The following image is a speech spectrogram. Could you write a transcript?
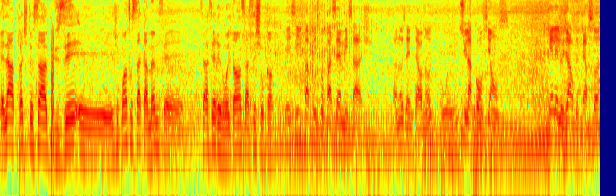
Et là, après, tu te sens abusé. Et je pense que ça, quand même, c'est assez révoltant, c'est assez choquant. Et si Fabrice faut passer un message à nos internautes sur la confiance, quel est le genre de personne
